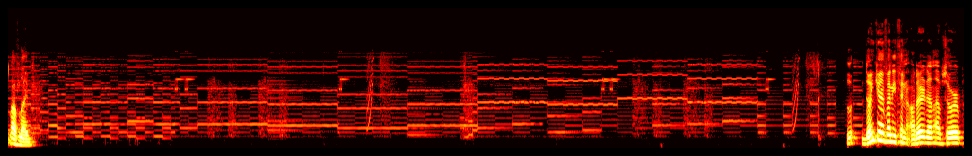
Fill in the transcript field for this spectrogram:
Lovely. L- Don't you have anything other than absorb?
